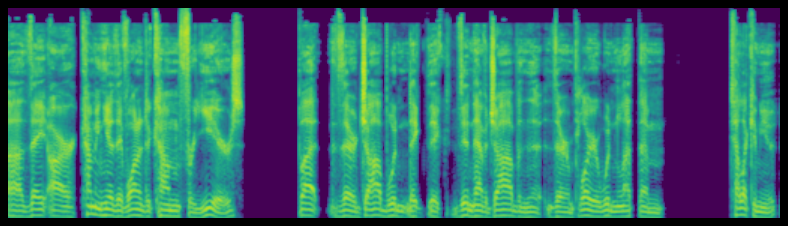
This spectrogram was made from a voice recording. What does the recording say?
uh, they are coming here, they've wanted to come for years, but their job wouldn't, they, they didn't have a job and the, their employer wouldn't let them telecommute.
